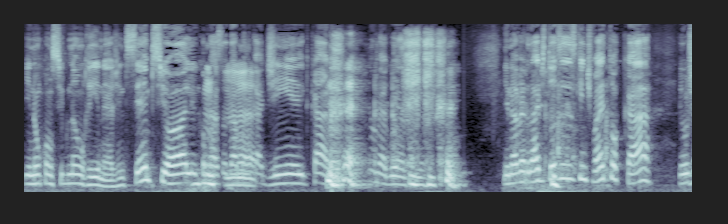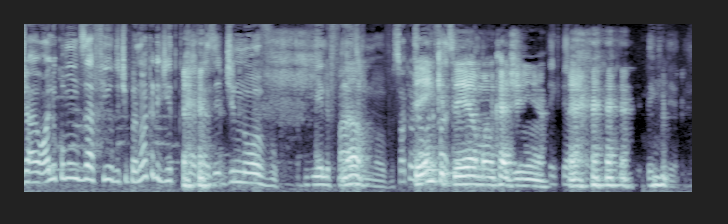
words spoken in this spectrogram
e não consigo não rir, né? A gente sempre se olha e começa a dar É. mancadinha e cara, não me aguento. Né? E na verdade, todas as vezes que a gente vai tocar, eu já olho como um desafio do tipo, eu não acredito que tu vai fazer de novo. E ele faz Não, de novo. Só que eu Tem que fazendo, ter a mancadinha. Tem que ter a mancadinha. Tem que ter.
